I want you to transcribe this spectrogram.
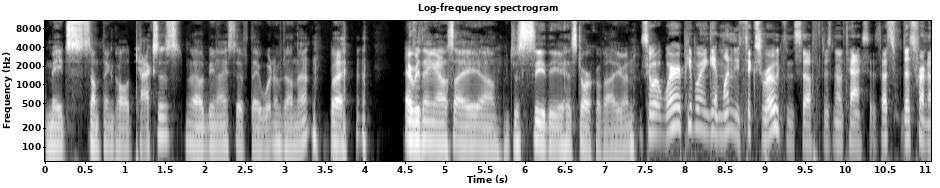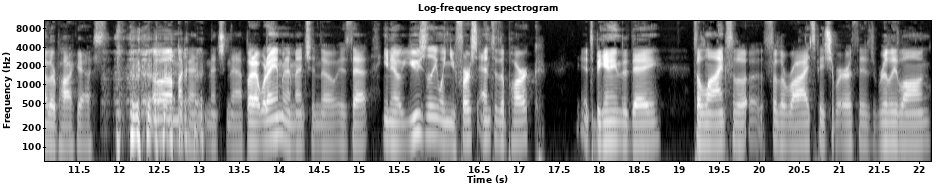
made something called taxes. That would be nice if they wouldn't have done that. But everything else, I um, just see the historical value in. So where are people gonna get money to fix roads and stuff? There's no taxes. That's that's for another podcast. oh, I'm not gonna mention that. But what I am gonna mention though is that you know usually when you first enter the park at the beginning of the day, the line for the for the ride Spaceship Earth is really long.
